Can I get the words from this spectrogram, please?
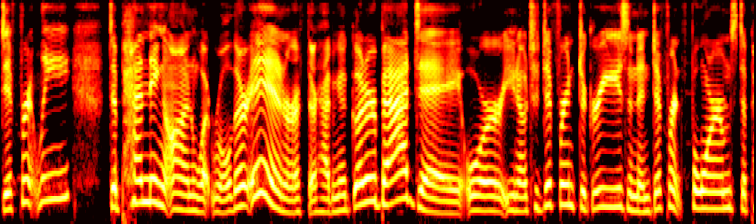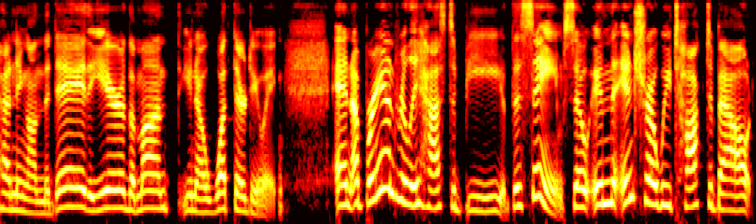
differently depending on what role they're in or if they're having a good or bad day or, you know, to different degrees and in different forms depending on the day, the year, the month, you know, what they're doing. And a brand really has to be the same. So in the intro, we talked about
